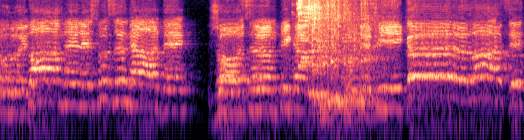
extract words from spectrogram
lui Doamnele sus îmi jos împică, unde pică laxe,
